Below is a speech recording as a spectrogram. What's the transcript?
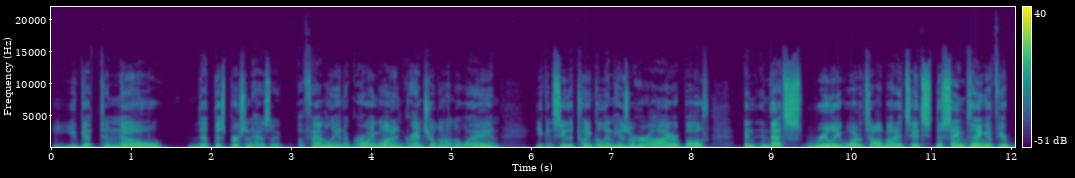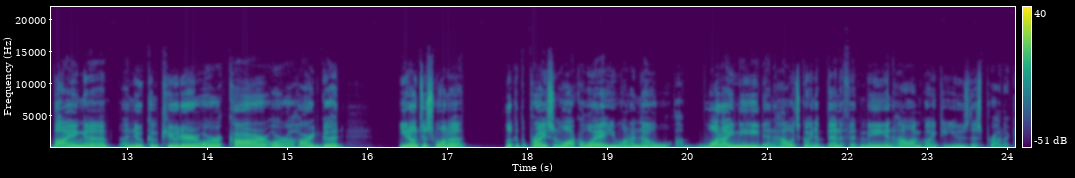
you get to know that this person has a, a family and a growing one and grandchildren on the way and you can see the twinkle in his or her eye or both and that's really what it's all about. It's it's the same thing if you're buying a, a new computer or a car or a hard good you don't just want to look at the price and walk away. You want to know uh, what I need and how it's going to benefit me and how I'm going to use this product.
